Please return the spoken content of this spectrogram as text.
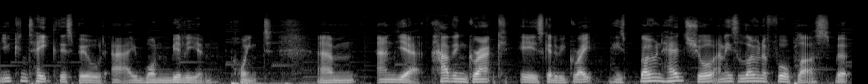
you can take this build at a 1 million point. Um, and yeah, having Grak is going to be great. He's bonehead, sure, and he's loner 4 plus, but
